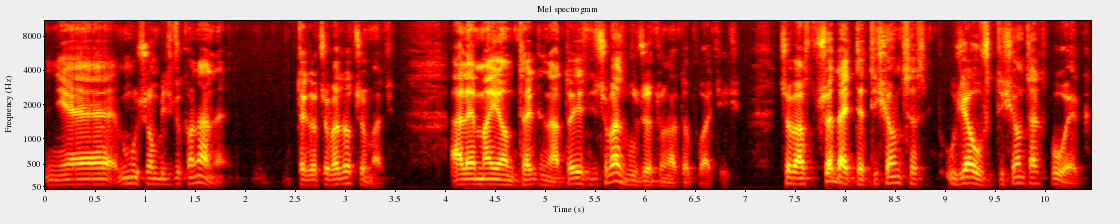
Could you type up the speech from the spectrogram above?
nie muszą być wykonane. Tego trzeba dotrzymać. Ale majątek na to jest, nie trzeba z budżetu na to płacić. Trzeba sprzedać te tysiące udziałów w tysiącach spółek,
